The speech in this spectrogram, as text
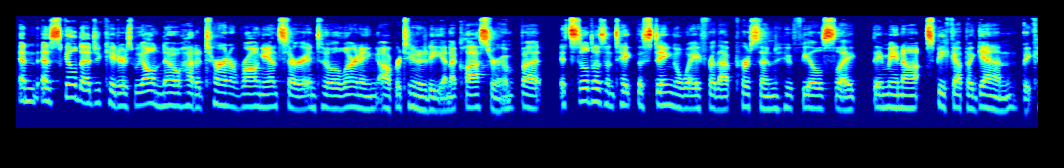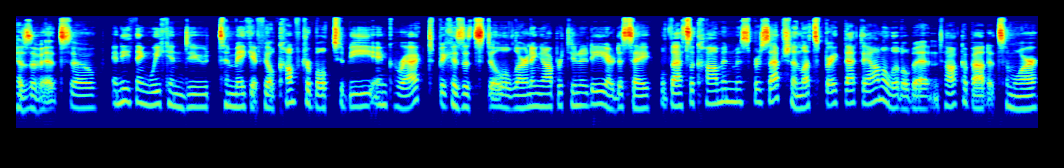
And as skilled educators, we all know how to turn a wrong answer into a learning opportunity in a classroom, but it still doesn't take the sting away for that person who feels like they may not speak up again because of it. So, anything we can do to make it feel comfortable to be incorrect because it's still a learning opportunity or to say, well, that's a common misperception. Let's break that down a little bit and talk about it some more.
